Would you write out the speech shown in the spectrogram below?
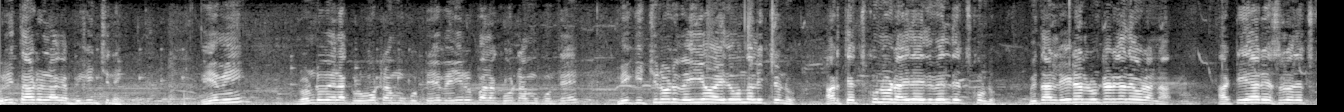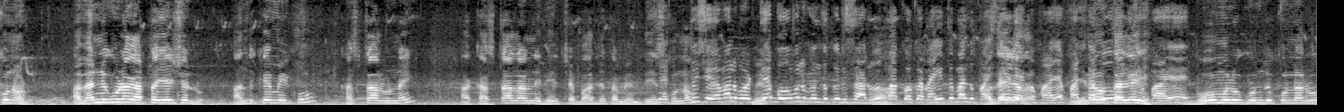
ఉరితాడులాగా బిగించినాయి. ఏమి? రెండు వేలకు ఓటు అమ్ముకుంటే వెయ్యి రూపాయల ఓటు అమ్ముకుంటే మీకు ఇచ్చినోడు వెయ్యో ఐదు వందలు ఇచ్చిండు. ఆడు తెచ్చుకున్నాడు ఐదు ఐదు వేలు తెచ్చుకుండు. మీ తన లీడర్లు ఉంటాడు కదా ఎవడన్నా? ఆ టీఆర్ఎస్లో తెచ్చుకున్నాడు. అవన్నీ కూడా అట్లా చేసిండ్రు. అందుకే మీకు కష్టాలు ఉన్నాయి ఆ కష్టాలన్నీ తీర్చే బాధ్యత మేము తీసుకున్నాం. కొడితే భూములు మాకు ఒక రైతు మంది పైసలు లేకపోయా తల్లి భూములు గుంజుకున్నారు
